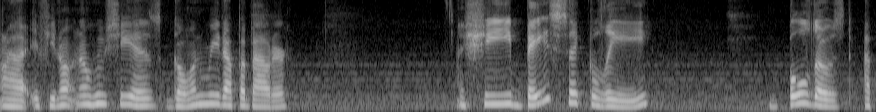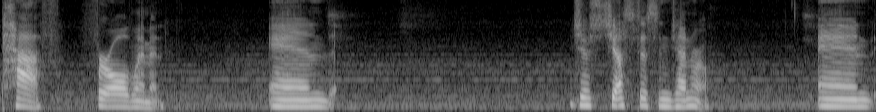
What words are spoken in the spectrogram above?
Uh, if you don't know who she is, go and read up about her. She basically bulldozed a path for all women and just justice in general. And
